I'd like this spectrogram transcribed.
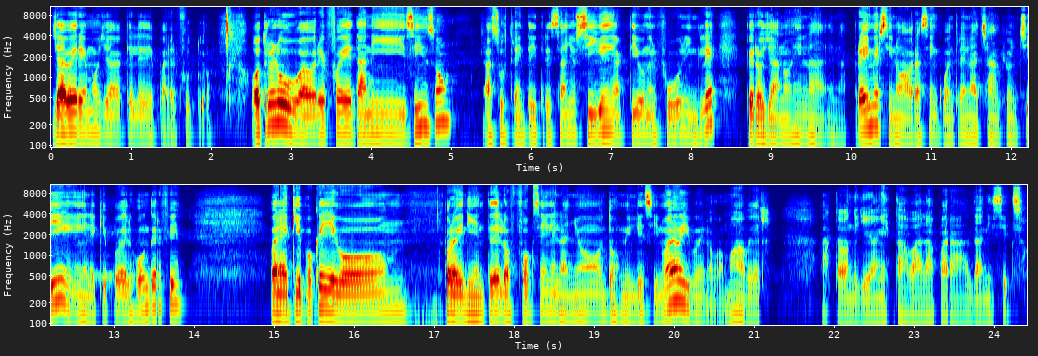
ya veremos ya qué le depara el futuro. Otro de los jugadores fue Danny Simpson, a sus 33 años sigue activo en el fútbol inglés, pero ya no es en la, en la Premier, sino ahora se encuentra en la Championship, en el equipo del Huddersfield. Bueno, el equipo que llegó mm, proveniente de los Fox en el año 2019 y bueno, vamos a ver hasta dónde llegan estas balas para Danny Sixon.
